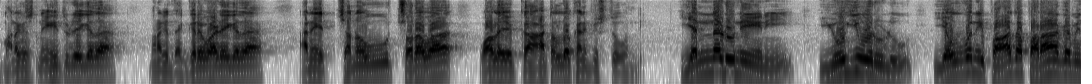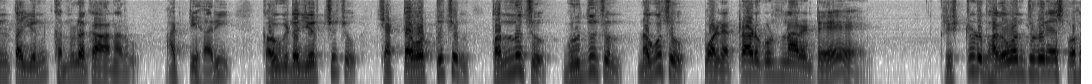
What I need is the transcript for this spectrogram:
మనకు స్నేహితుడే కదా మనకు దగ్గరవాడే కదా అనే చనువు చొరవ వాళ్ళ యొక్క ఆటల్లో కనిపిస్తూ ఉంది. ఎన్నడు నేని యోగివరుడు ఎవ్వని పాద పరాగమింతయున్ కన్నుల కానరు. అట్టి హరి కౌగిట చేర్చుచు చెట్టవట్టుచున్ తన్నుచు గుర్దుచున్ నగుచు వాళ్ళు ఎట్లా ఆడుకుంటున్నారంటే కృష్ణుడు భగవంతుడనే స్పృహ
